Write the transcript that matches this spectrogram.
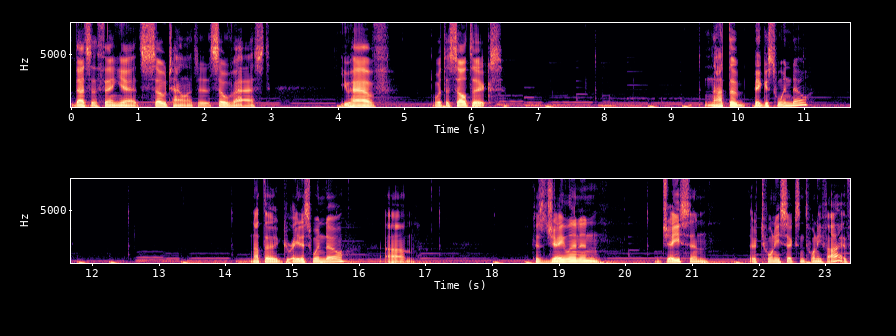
that's the thing. Yeah, it's so talented. It's so vast. You have with the Celtics not the biggest window. Not the greatest window. Um cuz Jaylen and Jayson they're 26 and 25.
